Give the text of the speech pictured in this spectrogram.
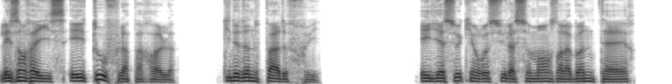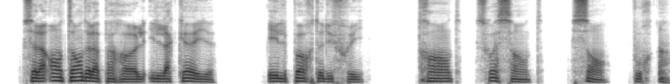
les envahissent et étouffent la parole, qui ne donne pas de fruits. Et il y a ceux qui ont reçu la semence dans la bonne terre. Cela entendent la parole, ils l'accueillent, et ils portent du fruit, trente, soixante, cent pour un.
